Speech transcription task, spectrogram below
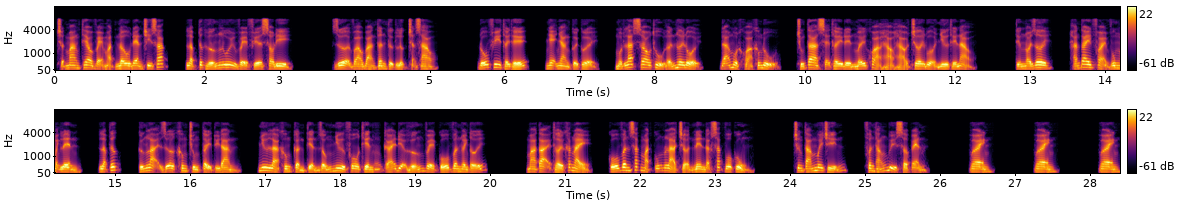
chợt mang theo vẻ mặt nâu đen chi sắc lập tức hướng lui về phía sau đi. Dựa vào bản thân thực lực chặn sao. Đỗ phi thấy thế nhẹ nhàng cười cười một lát sau thủ ấn hơi đổi đã một khỏa không đủ chúng ta sẽ thấy đến mấy khỏa hảo hảo chơi đùa như thế nào. Tiếng nói rơi hắn tay phải vung mạnh lên lập tức cứng lại giữa không trung tẩy tùy đan như là không cần tiền giống như phô thiên cái địa hướng về cố vân doanh tới. Mà tại thời khắc này cố vân sắc mặt cũng là trở nên đặc sắc vô cùng. Chương 89, phân thắng bị sờ pen vâng. vâng vâng anh,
